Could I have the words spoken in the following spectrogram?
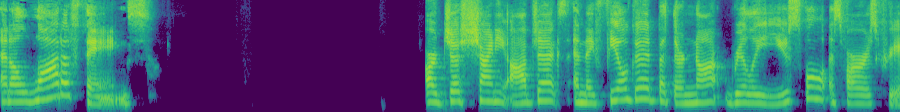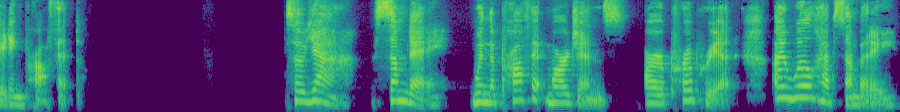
And a lot of things are just shiny objects and they feel good, but they're not really useful as far as creating profit. So, yeah, someday when the profit margins are appropriate, I will have somebody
